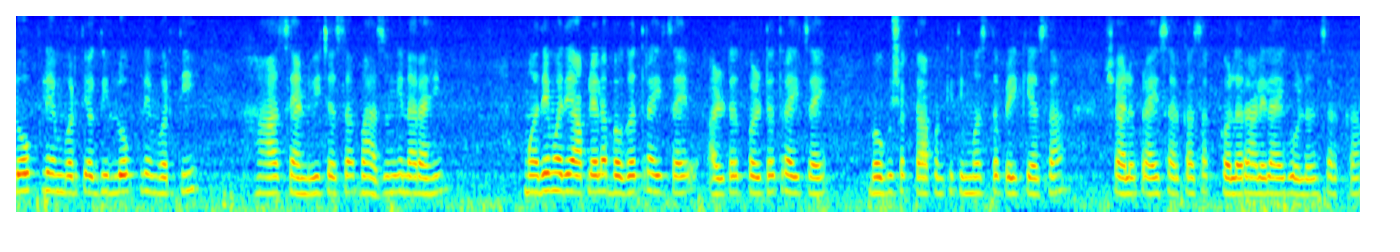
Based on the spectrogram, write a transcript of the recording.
लो फ्लेमवरती अगदी लो फ्लेमवरती हा सँडविच असा भाजून घेणार आहे. मध्ये मध्ये आपल्याला बघत राहायचं आहे अलटत पलटत राहायचं आहे बघू शकता आपण किती मस्तपैकी असा शॅलो फ्रायसारखा असा कलर आलेला आहे गोल्डनसारखा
